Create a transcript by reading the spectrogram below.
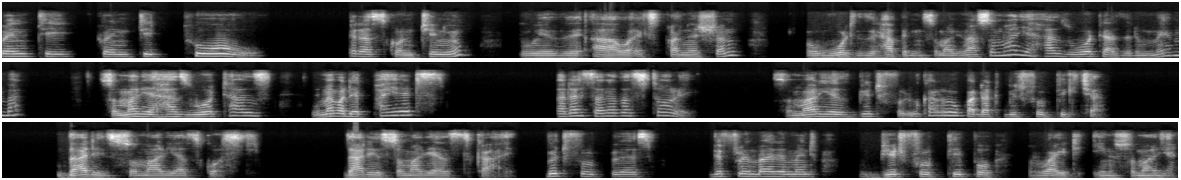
2022. Let us continue with our explanation of what is happening in Somalia. Now, Somalia has waters, remember? Somalia has waters. Remember the pirates? But that's another story. Somalia is beautiful. You can look at that beautiful picture. That is Somalia's coast. That is Somalia's sky. Beautiful place, beautiful environment, beautiful people right in Somalia.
